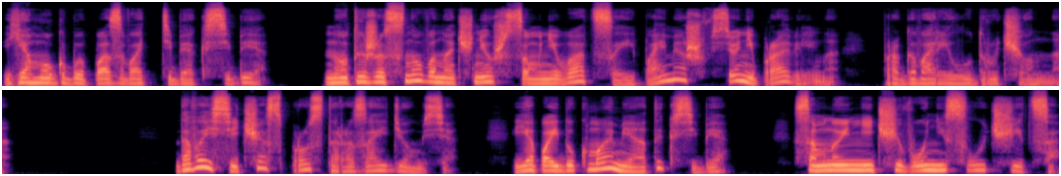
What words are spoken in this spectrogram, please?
«Я мог бы позвать тебя к себе, Но ты же снова начнешь сомневаться и поймешь все неправильно, проговорил удрученно. Давай сейчас просто разойдемся. Я пойду к маме, а ты к себе. Со мной ничего не случится.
